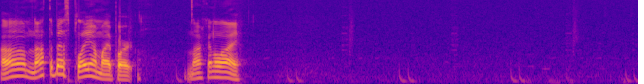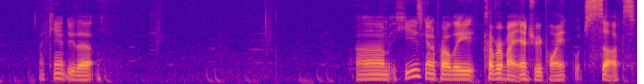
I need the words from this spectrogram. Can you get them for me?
Um, not the best play on my part. Not gonna lie. I can't do that. Um, he's going to probably cover my entry point, which sucks.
